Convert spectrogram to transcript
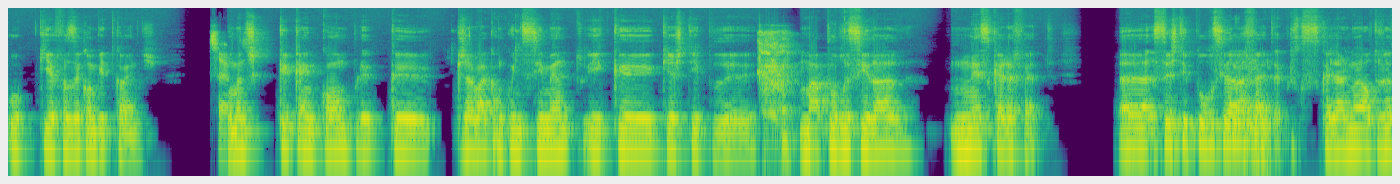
o que ia fazer com bitcoins. Certo. Pelo menos que quem compre, que, que já vá com conhecimento e que, que este tipo de má publicidade nem sequer afete. Ah, se este tipo de publicidade Não, afeta, é porque se calhar não é a, altura,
